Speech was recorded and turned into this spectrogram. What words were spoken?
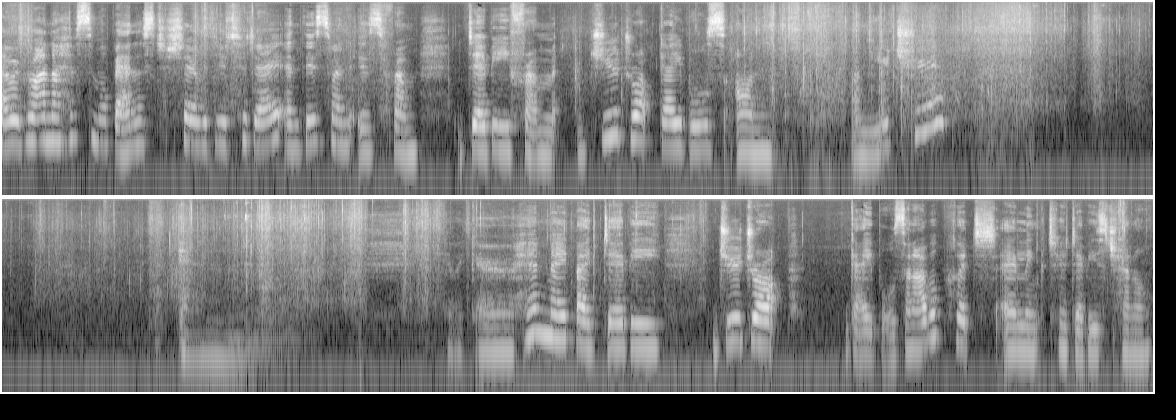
Hello everyone, I have some more banners to share with you today and this one is from Debbie from Dewdrop Gables on, on YouTube. And here we go, handmade by Debbie Dewdrop Gables and I will put a link to Debbie's channel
